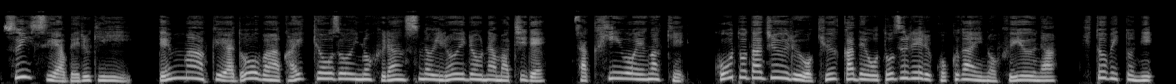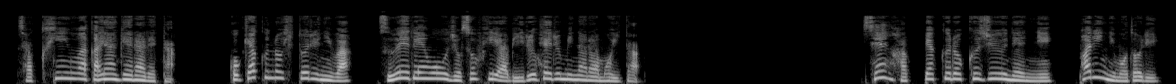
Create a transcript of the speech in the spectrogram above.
スイスやベルギー、デンマークやドーバー海峡沿いのフランスのいろいろな街で作品を描き、コートダジュールを休暇で訪れる国外の富裕な人々に作品は買い上げられた。顧客の一人にはスウェーデン王女ソフィア・ビルヘルミナラもいた。1860年にパリに戻り、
